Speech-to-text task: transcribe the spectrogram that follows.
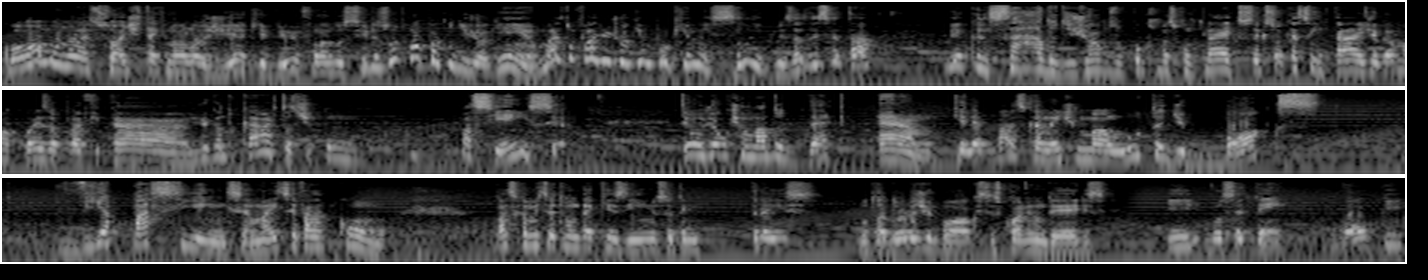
Como não é só de tecnologia que vive falando do Sirius, vamos falar um pouquinho de joguinho, mas vamos falar de um joguinho um pouquinho mais simples. Às vezes você tá meio cansado de jogos um pouco mais complexos, você só quer sentar e jogar uma coisa para ficar jogando cartas, tipo um... paciência. Tem um jogo chamado Deck M, que ele é basicamente uma luta de boxe via paciência, mas você fala como? Basicamente você tem um deckzinho, você tem três lutadores de boxe, escolhe um deles e você tem golpe,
